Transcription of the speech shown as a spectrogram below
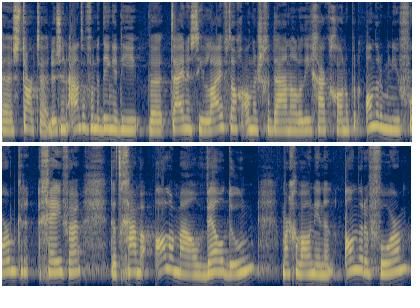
uh, starten. Dus een aantal van de dingen die we tijdens die live dag anders gedaan hadden, die ga ik gewoon op een andere manier vormgeven. Dat gaan we allemaal wel doen, maar gewoon in een andere vorm.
